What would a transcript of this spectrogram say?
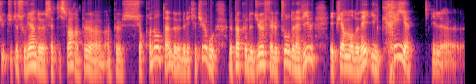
Tu, te souviens de cette histoire un peu, un, peu surprenante hein, de, l'écriture où le peuple de Dieu fait le tour de la ville et puis à un moment donné, ils crient, ils euh,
